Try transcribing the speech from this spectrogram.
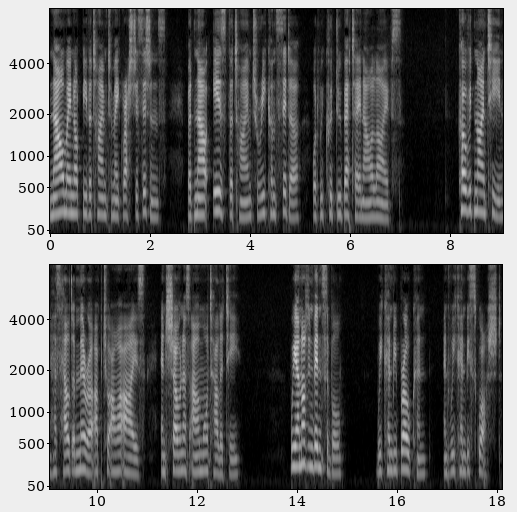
Now may not be the time to make rash decisions, but now is the time to reconsider what we could do better in our lives. COVID 19 has held a mirror up to our eyes and shown us our mortality. We are not invincible. We can be broken and we can be squashed.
